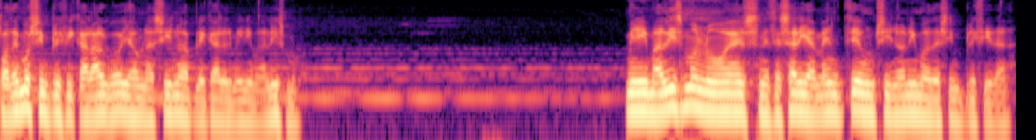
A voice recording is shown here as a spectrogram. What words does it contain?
Podemos simplificar algo y aún así no aplicar el minimalismo. Minimalismo no es necesariamente un sinónimo de simplicidad.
